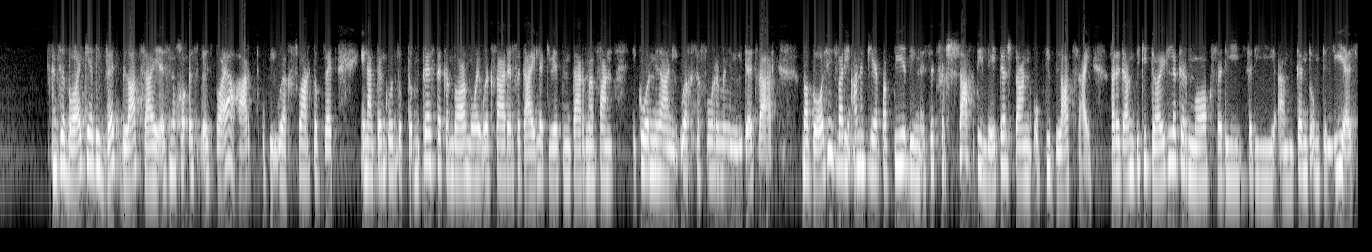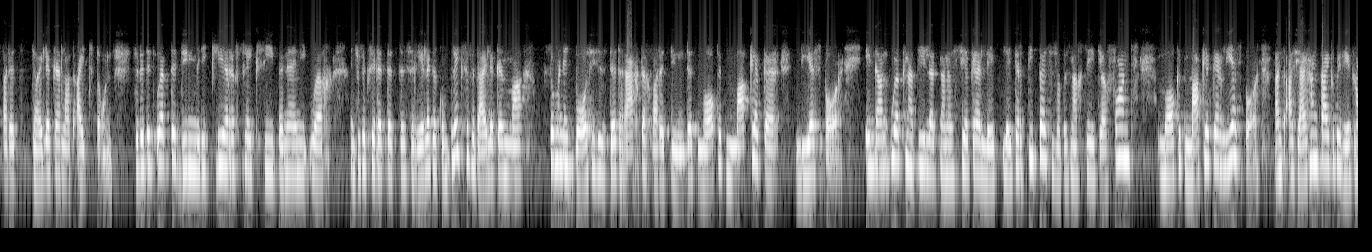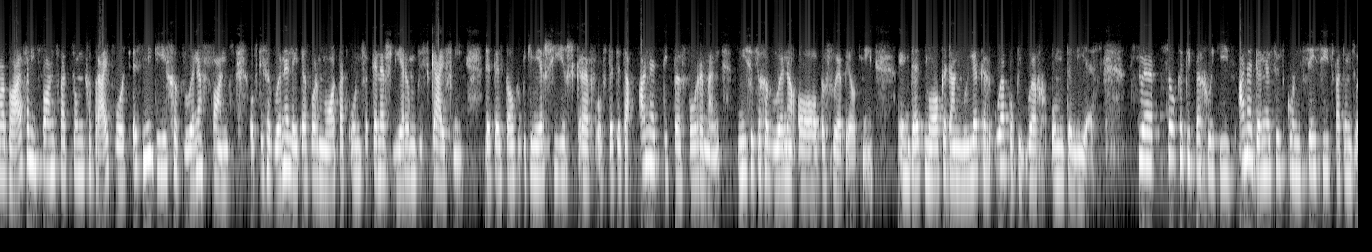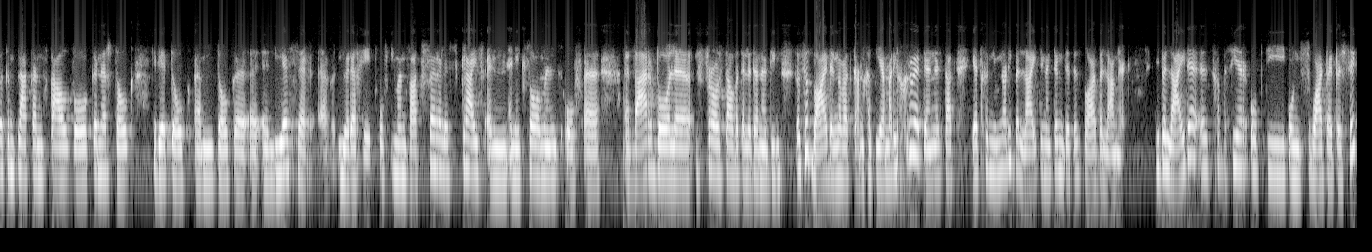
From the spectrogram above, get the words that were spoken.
En so baie keer die wit bladsy is nog is is baie hard op die oog, swart op wit. En ek dink ons optometriste kan baie mooi ook verder verduidelik, jy weet in terme van die kornea en die oog se vorming en hoe dit werk. Maar basies wat die ander kleur papier doen, is dit versag die letters dan op die bladsy wat dit dan bietjie duideliker maak vir die vir die um, kind om te lees, wat dit duideliker laat uitstaan. So dit het ook te doen met die kleurrefleksie binne in die oog. En soos ek sê dit dit is 'n redelike komplekse verduideliking, maar sommer net basies is dit regtig wat dit doen. Dit maak dit makliker leesbaar. En dan ook natuurlik dan 'n sekere let, lettertipe soos wat ons nou gesê het, jou fonts maak dit makliker leesbaar. Want as jy gaan kyk op die rekenaar, baie van die fonts wat soms gebruik word, is nie die gewone fonts of die gewone letterformaat wat ons vir kinders leer om te skryf nie. Dit is dalk 'n bietjie meer suurskrif of dit het 'n ander tipe vorming, nie soos 'n gewone A byvoorbeeld nie. En dit maak dit dan moeiliker ook op die oog om te lees. So sulke tipe goedjies, ander dinge soos konsessies wat ons ook in plek kan stel waar kinders dalk, jy weet dalk ehm um, dalk 'n leser uh, nodig het of iemand wat vir hulle skryf in in eksamens of 'n uh, 'n verbale vraestel wat hulle dan nou doen. Daar's so baie dinge wat kan gebeur, maar die groot ding is dat jy het genoem na die beleid en ek dink dit is baie belangrik. Die beleide is gebaseer op die ons white paper 6.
